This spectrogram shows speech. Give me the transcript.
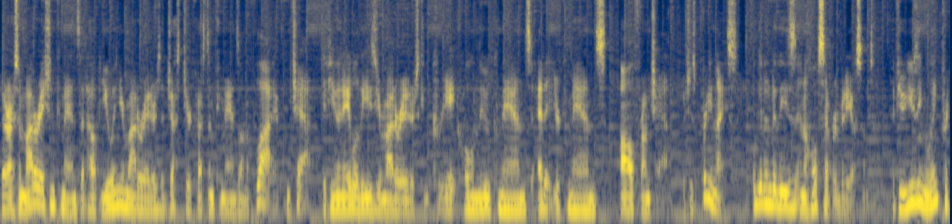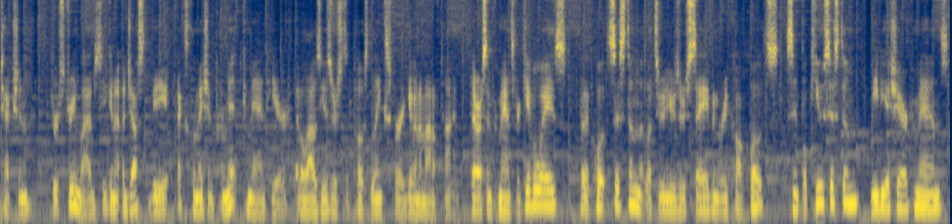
There are some moderation commands that help you and your moderators adjust your custom commands on the fly from chat. If you enable these, your moderators can create whole new commands, edit your commands, all from chat, which is pretty nice. We'll get into these in a whole separate video sometime. If you're using link protection through Streamlabs, you can adjust the exclamation permit command here that allows users to post links for a given amount of time. There are some commands for giveaways, for the quote system that lets your users save and recall quotes, simple queue system, media share commands,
